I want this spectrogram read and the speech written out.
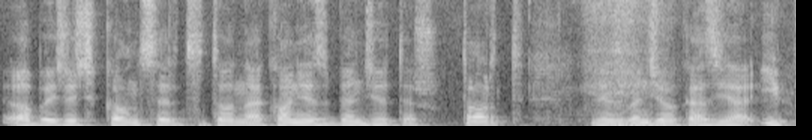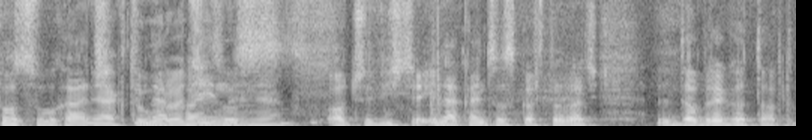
obejrzeć koncert, to na koniec będzie też tort, więc będzie okazja i posłuchać. Jak to urodziny, końcu, nie? Oczywiście. Oczywiście i na końcu skosztować dobrego tortu.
